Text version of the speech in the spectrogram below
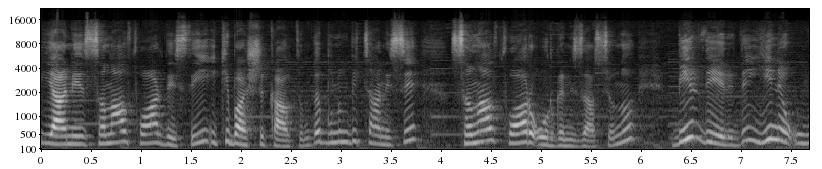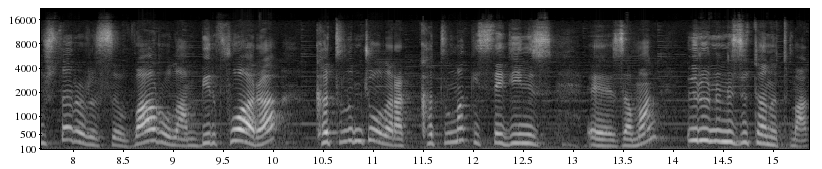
yani sanal fuar desteği iki başlık altında. Bunun bir tanesi sanal fuar organizasyonu, bir diğeri de yine uluslararası var olan bir fuara katılımcı olarak katılmak istediğiniz e, zaman ürününüzü tanıtmak,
